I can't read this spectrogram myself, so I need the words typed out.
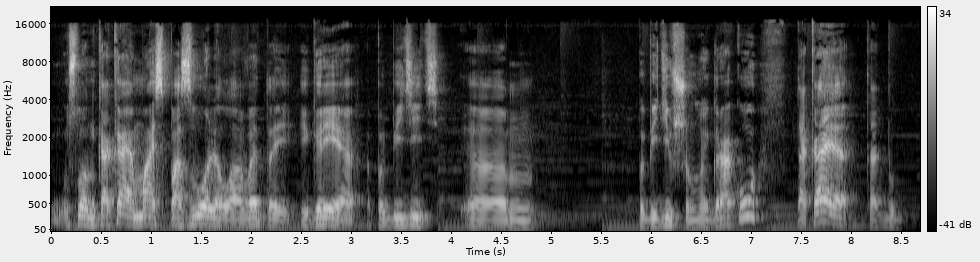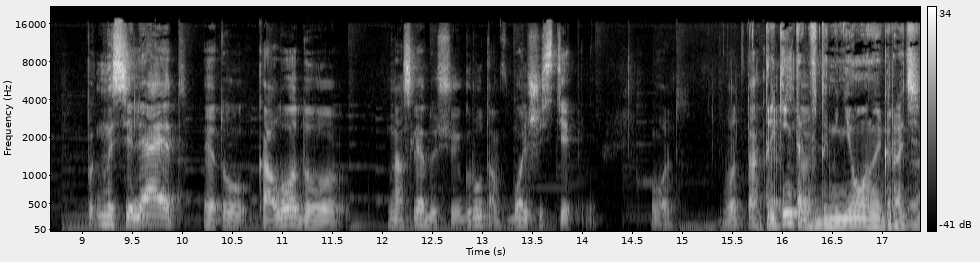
условно, какая масть позволила в этой игре победить эм, победившему игроку, такая как бы населяет эту колоду на следующую игру там в большей степени. Вот. Вот так. Прикинь, так в Доминион играть.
